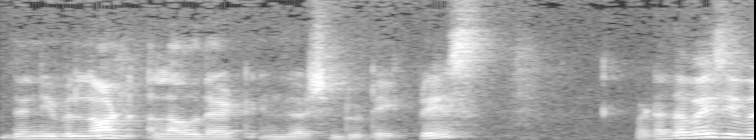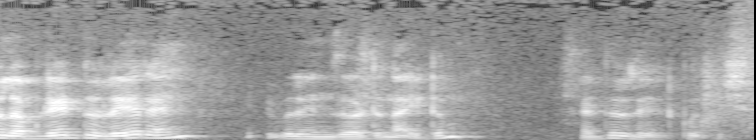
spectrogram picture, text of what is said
then you will not allow that insertion to take place. But otherwise you will update the rear and you will insert an item at the rear position.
